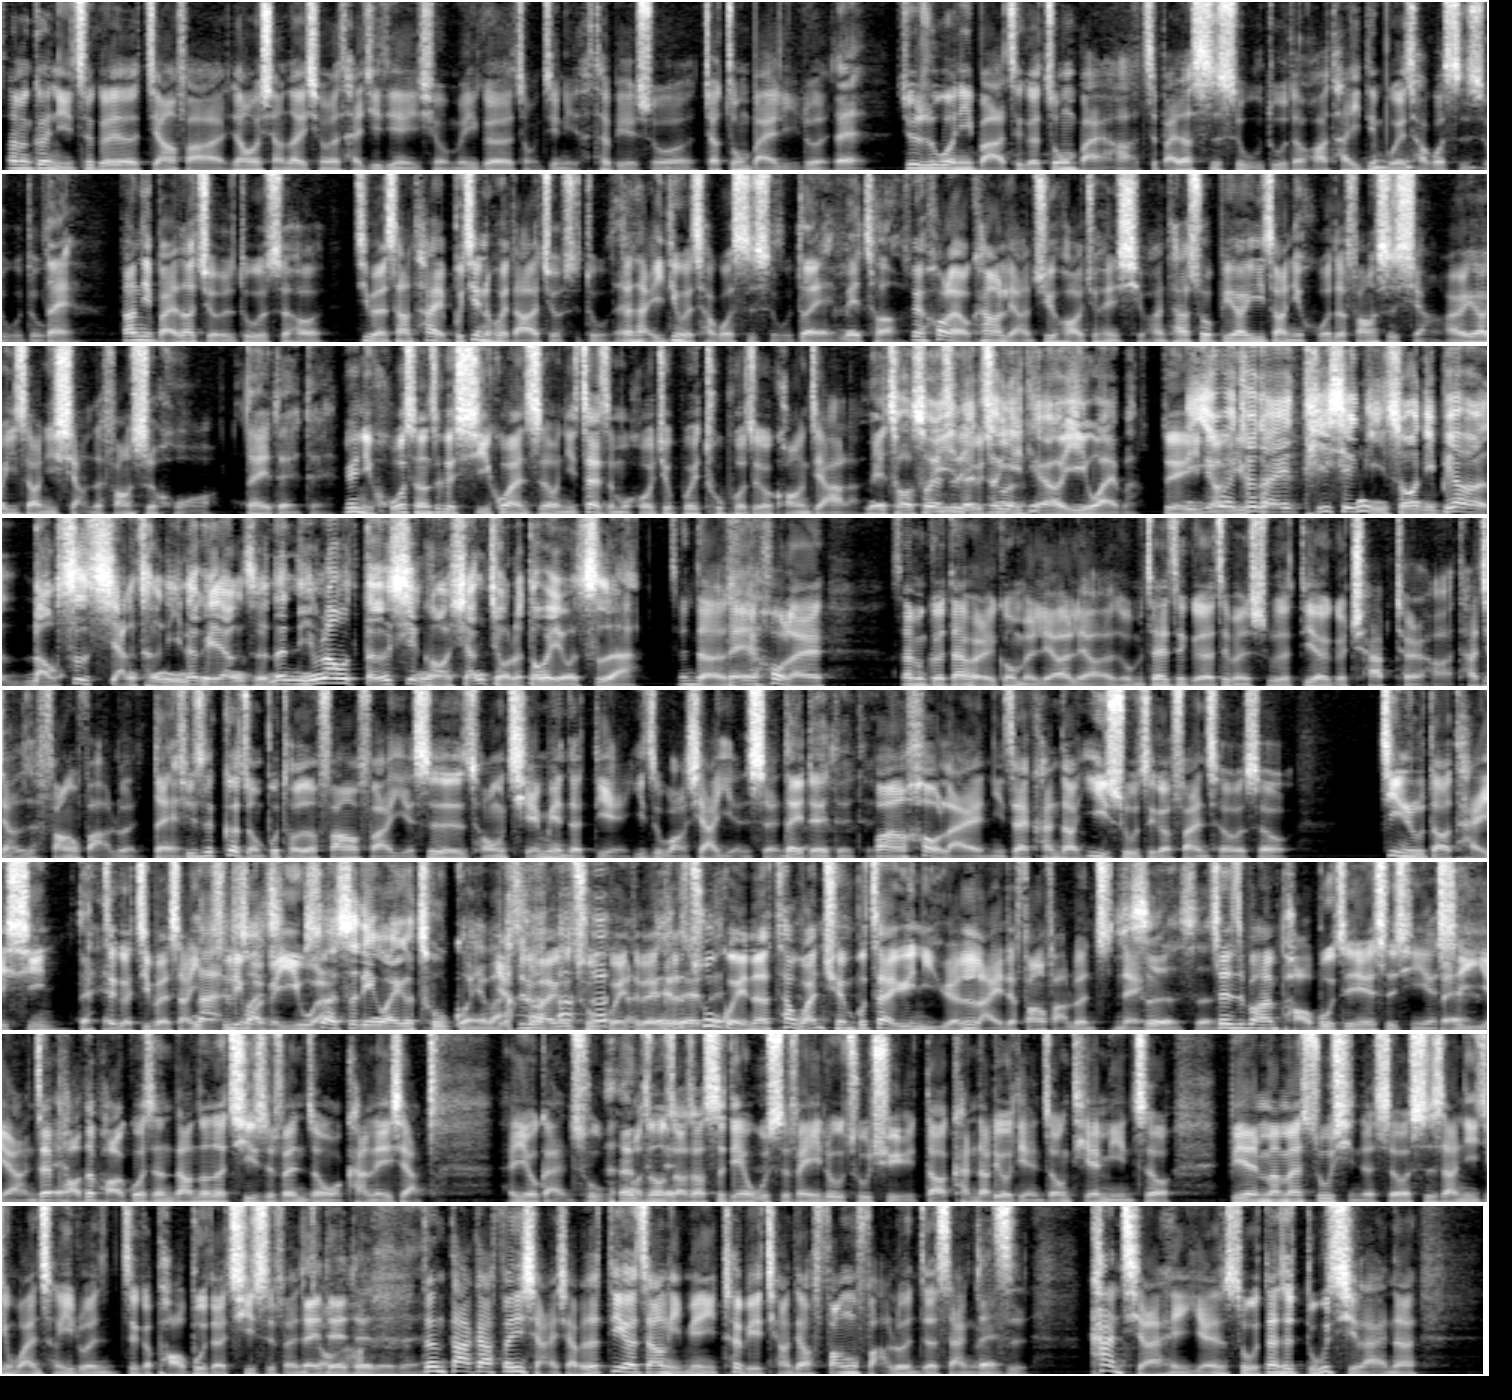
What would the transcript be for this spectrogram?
上面哥，你这个讲法让我想到以前我在台积电，以前我们一个总经理他特别说叫钟摆理论，对，就是如果你把这个钟摆哈只摆到四十五度的话，它一定不会超过四十五度，对。当你摆到九十度的时候，基本上它也不见得会达到九十度，但它一定会超过四十五度。对，没错。所以后来我看到两句话，我就很喜欢。他说：“不要依照你活的方式想，而要依照你想的方式活。”对对对，因为你活成这个习惯之后，你再怎么活就不会突破这个框架了。没错，所以人生一定要有意外嘛。对，因为就在提醒你说，你不要老是想成你那个样子。那你那么德性哦，想久了都会有事啊。真的。所以后来。赛门哥，待会儿跟我们聊一聊。我们在这个这本书的第二个 chapter 哈，他讲的是方法论。对，其实各种不同的方法也是从前面的点一直往下延伸。对对对对。包含后来你在看到艺术这个范畴的时候，进入到台新，对，这个基本上也是另外一个意外，算是另外一个出轨吧，也是另外一个出轨，对不 对？可是出轨呢，它完全不在于你原来的方法论之内。是是，甚至包含跑步这件事情也是一样。你在跑着跑的过程当中，那七十分钟，我看了一下。很有感触。我从早上四点五十分一路出去，到看到六点钟天明之后，别人慢慢苏醒的时候，事实上你已经完成一轮这个跑步的七十分钟。对对对对对。跟大家分享一下吧。在第二章里面，你特别强调方法论这三个字，看起来很严肃，但是读起来呢，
